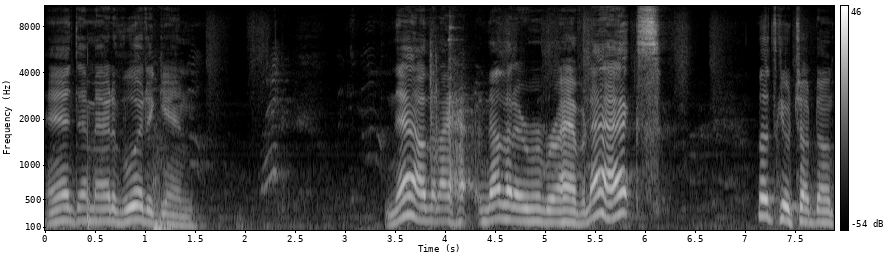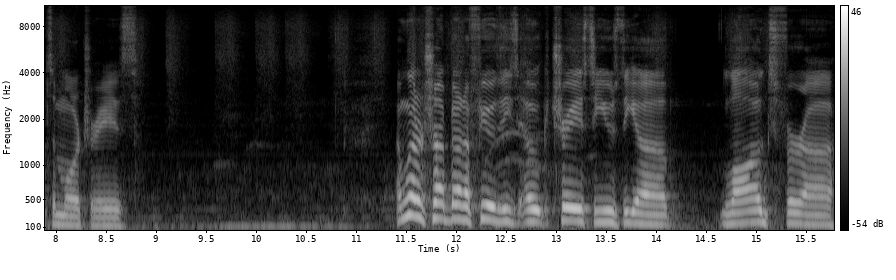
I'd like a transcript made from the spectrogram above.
And I'm out of wood again. Now that I now that I remember I have an axe, let's go chop down some more trees. I'm gonna chop down a few of these oak trees to use the uh, logs for uh,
